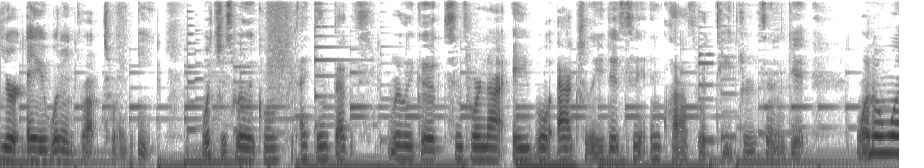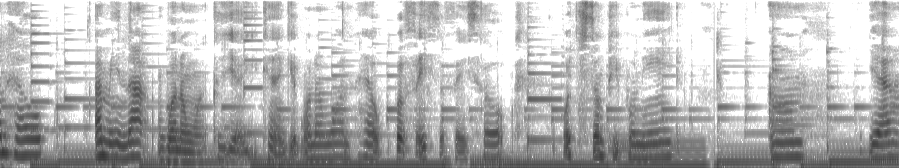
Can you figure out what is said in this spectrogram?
your A wouldn't drop to an E, which is really cool. I think that's really good since we're not able actually to sit in class with teachers and get one on one help. I mean, not one on one, because yeah, you can get one on one help, but face to face help which some people need. Um, yeah.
